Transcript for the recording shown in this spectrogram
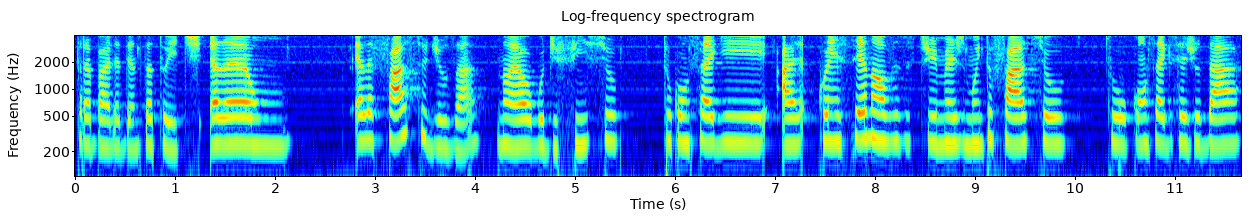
trabalha dentro da Twitch. Ela é um. Ela é fácil de usar, não é algo difícil. Tu consegue conhecer novos streamers muito fácil. Tu consegue se ajudar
